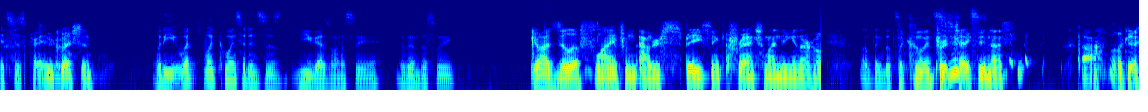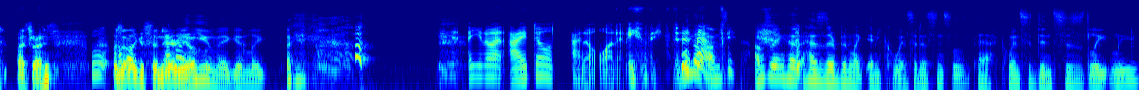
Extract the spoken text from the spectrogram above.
it's just crazy. good question. What do you what what coincidences do you guys want to see within this week? Godzilla flying from outer space and crash landing in our home, I don't think that's a coincidence. protecting us. Ah, okay, that's right. Well, Was that like about- a How scenario? about you, Megan? Like, okay. You know what? I don't. I don't want anything to well, no, I'm. I'm saying, ha- has there been like any coincidences, uh, coincidences lately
